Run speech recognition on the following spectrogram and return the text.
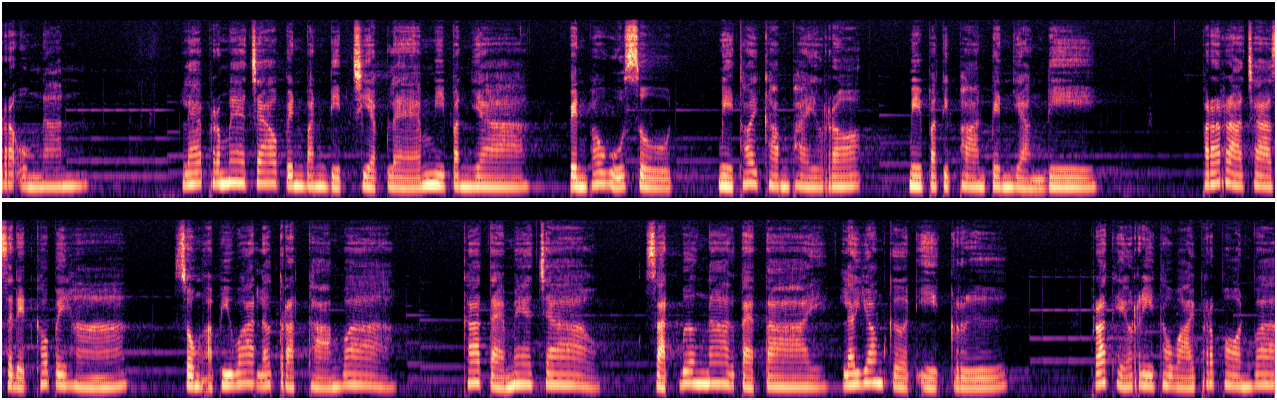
พระองค์นั้น และพระแม่เจ้าเป็นบัณฑิตเฉียบแหลมมีปัญญา เป็นพระหูสูตร มีถ้อยคำไพเราะ มีปฏิพานเป็นอย่างดี พระราชาเสด็จเข้าไปหา ทรงอภิวาทแล้วตรัสถามว่า ข้าแต่แม่เจ้า สัตว์เบื้องหน้าแต่ตายแล้วย่อมเกิดอีกหรือ พระเถรีถวายพระพรว่า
